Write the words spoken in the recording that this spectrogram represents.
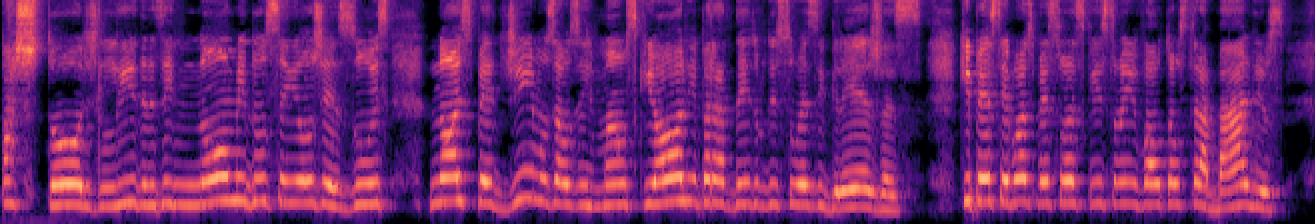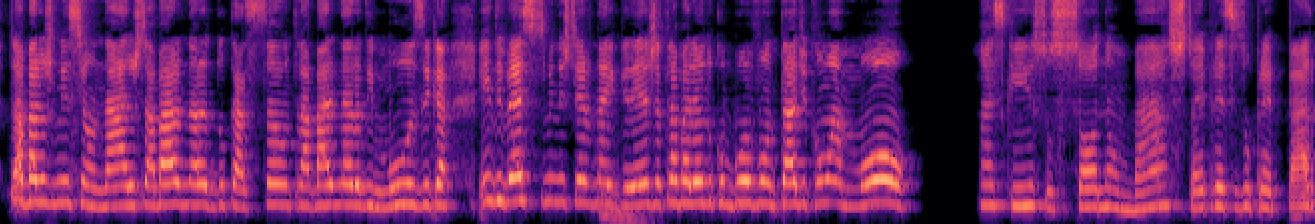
pastores, líderes, em nome do Senhor Jesus, nós pedimos aos irmãos que olhem para dentro de suas igrejas, que percebam as pessoas que estão em volta aos trabalhos, trabalhos missionários, trabalho na área de educação, trabalho na área de música, em diversos ministérios na igreja, trabalhando com boa vontade, com amor. Mas que isso só não basta, é preciso preparo.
